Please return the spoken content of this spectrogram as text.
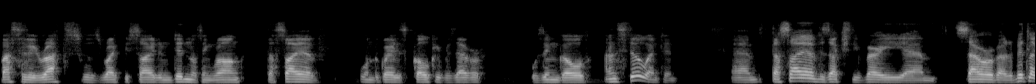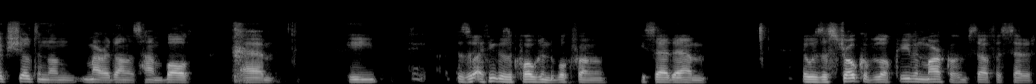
Vasily Rats was right beside him, did nothing wrong. Dasayev, one of the greatest goalkeepers ever, was in goal and still went in. Um, Dasayev is actually very um, sour about it, a bit like Shilton on Maradona's handball. Um, he, I think there's a quote in the book from him. He said, um, "It was a stroke of luck. Even Marco himself has said it.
